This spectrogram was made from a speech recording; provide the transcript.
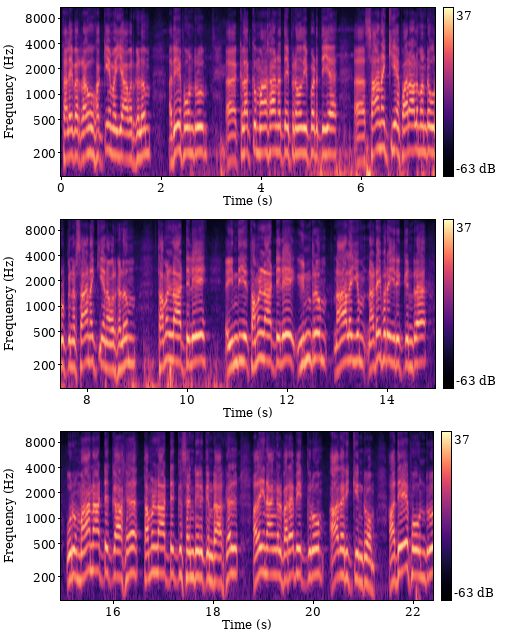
தலைவர் ரகு ஹக்கீம் ஐயா அவர்களும் அதே போன்று கிழக்கு மாகாணத்தை பிரதிநிதிப்படுத்திய சாணக்கிய பாராளுமன்ற உறுப்பினர் சாணக்கியன் அவர்களும் தமிழ்நாட்டிலே இந்திய தமிழ்நாட்டிலே இன்றும் நாளையும் நடைபெற இருக்கின்ற ஒரு மாநாட்டுக்காக தமிழ்நாட்டுக்கு சென்றிருக்கின்றார்கள். அதை நாங்கள் வரவேற்கிறோம் ஆதரிக்கின்றோம். அதே போன்று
